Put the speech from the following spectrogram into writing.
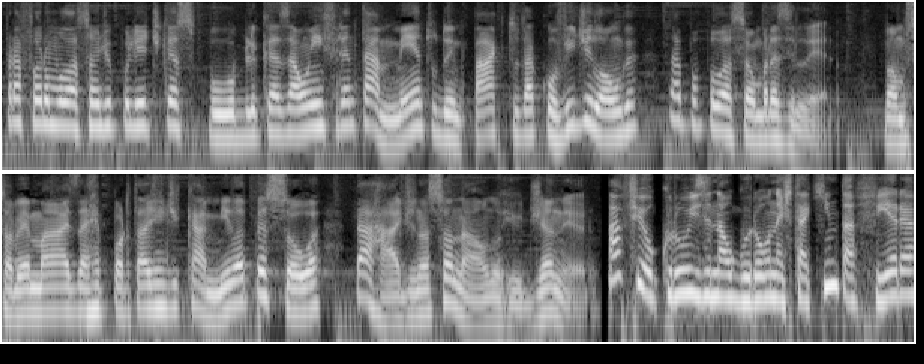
para a formulação de políticas públicas ao enfrentamento do impacto da Covid longa na população brasileira. Vamos saber mais na reportagem de Camila Pessoa, da Rádio Nacional no Rio de Janeiro. A Fiocruz inaugurou nesta quinta-feira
